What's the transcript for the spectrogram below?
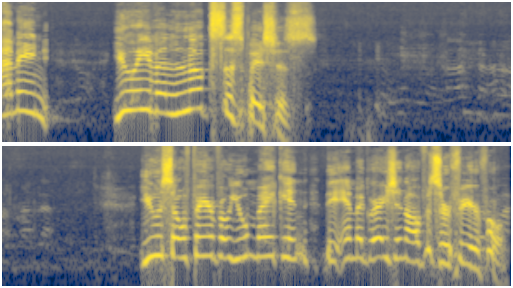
I mean, you even look suspicious. You so fearful, you making the immigration officer fearful.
